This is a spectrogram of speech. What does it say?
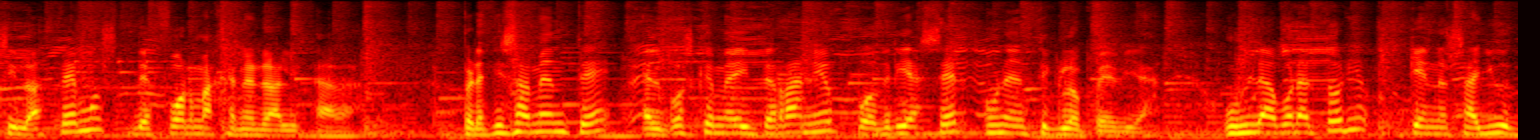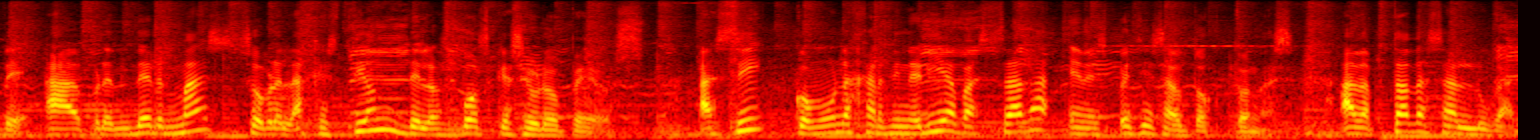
si lo hacemos de forma generalizada. Precisamente, el bosque mediterráneo podría ser una enciclopedia, un laboratorio que nos ayude a aprender más sobre la gestión de los bosques europeos, así como una jardinería basada en especies autóctonas, adaptadas al lugar,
